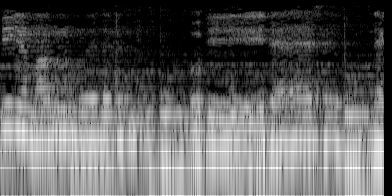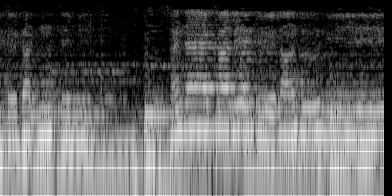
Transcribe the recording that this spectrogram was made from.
පිය මංගල ඔබේ දැස දැකගත්ෙමි සඳ කලෙක ලඳුනේ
